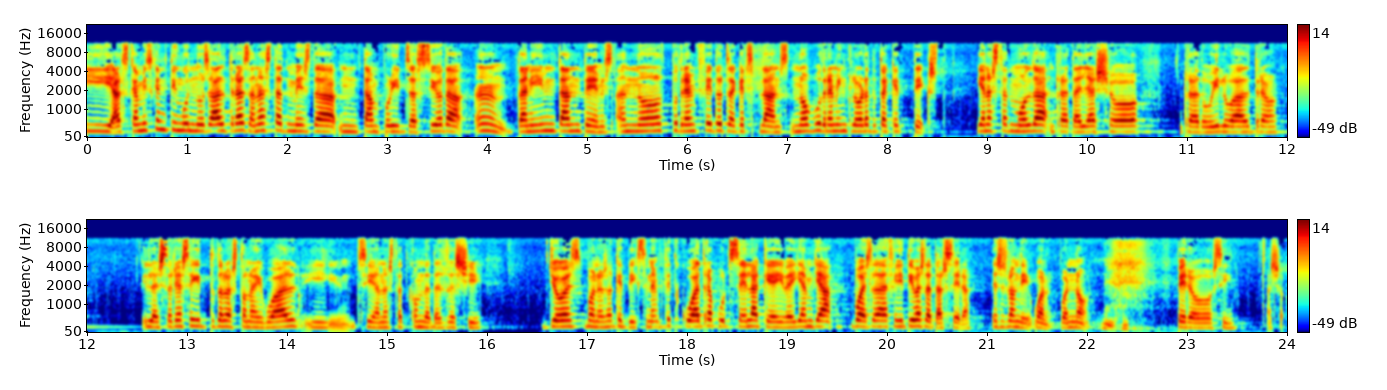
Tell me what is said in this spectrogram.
i els canvis que hem tingut nosaltres han estat més de mm, temporització de mm, tenim tant temps, no podrem fer tots aquests plans, no podrem incloure tot aquest text. I han estat molt de retallar això, reduir l'altre. I la història ha seguit tota l'estona igual i sí, han estat com detalls així. Jo, és, bueno, és el que et dic, si n'hem fet quatre, potser la que hi veiem ja, bo, és la definitiva, és la tercera. Després vam dir, bueno, pues no. Però sí, això.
